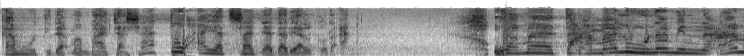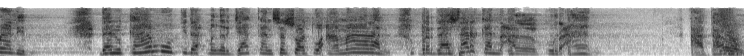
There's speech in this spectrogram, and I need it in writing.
Kamu tidak membaca satu ayat saja dari Al-Quran. Wa ma ta'maluna min amalin. Dan kamu tidak mengerjakan sesuatu amalan berdasarkan Al-Quran. Atau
